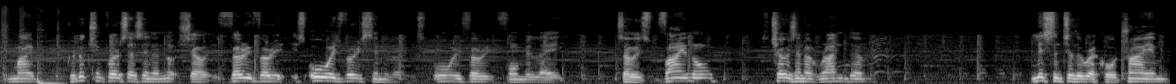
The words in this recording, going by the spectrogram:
What? My production process in a nutshell is very, very, it's always very similar. It's always very formulaic. So it's vinyl, chosen at random. Listen to the record, try and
